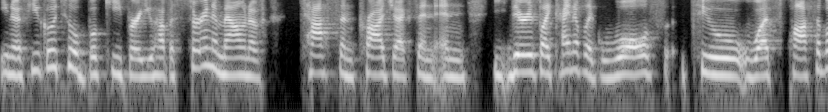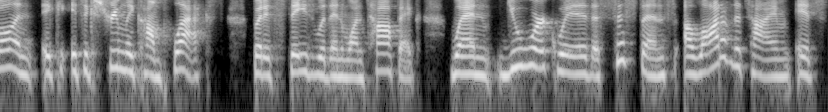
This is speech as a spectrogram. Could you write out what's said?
you know, if you go to a bookkeeper, you have a certain amount of tasks and projects and and there is like kind of like walls to what's possible and it, it's extremely complex but it stays within one topic. When you work with assistants a lot of the time it's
